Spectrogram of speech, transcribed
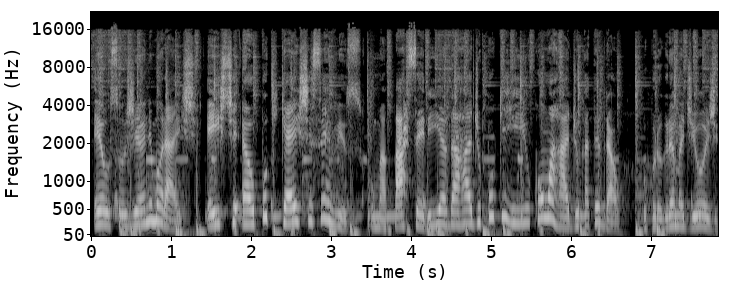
eu sou Jeane Moraes. Este é o PUCcast Serviço, uma parceria da Rádio PUC Rio com a Rádio Catedral. O programa de hoje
